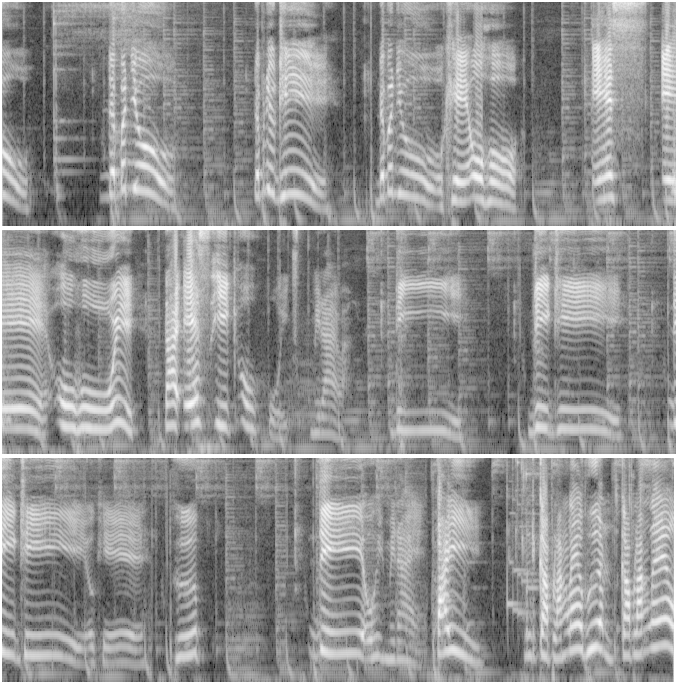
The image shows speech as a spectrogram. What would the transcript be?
W W W T W โอเค โอ้โห S A โอ้โหยได้ S อีก โอ้โหยไม่ได้ว่ะ D D อีกที D อีกที โอเคฮึบ D โอ้ยไม่ได้ ไป มันกลับหลังแล้วเพื่อน กลับหลังแล้ว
